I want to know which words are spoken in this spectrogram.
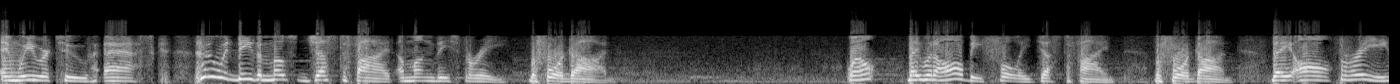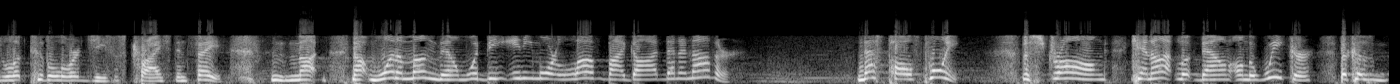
And we were to ask, who would be the most justified among these three before God? Well, they would all be fully justified before God. They all three look to the Lord Jesus Christ in faith. Not, not one among them would be any more loved by God than another. that's Paul's point. The strong cannot look down on the weaker because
